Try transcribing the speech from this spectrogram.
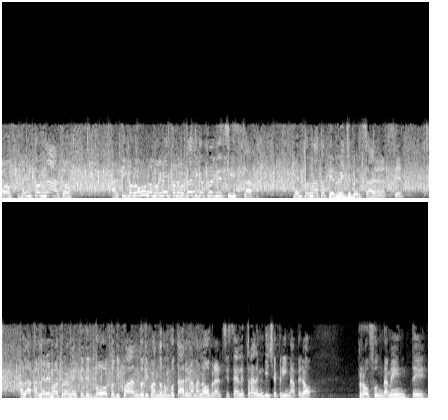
Benvenuto, bentornato. Articolo 1, Movimento Democratico e Progressista. Bentornato a Pierluigi Bersani. Grazie. Allora, parleremo naturalmente del voto, di quando, di quando non votare, la manovra, il sistema elettorale. Mi dice prima però profondamente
